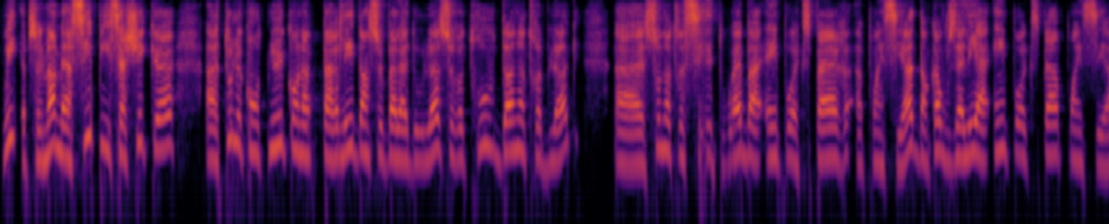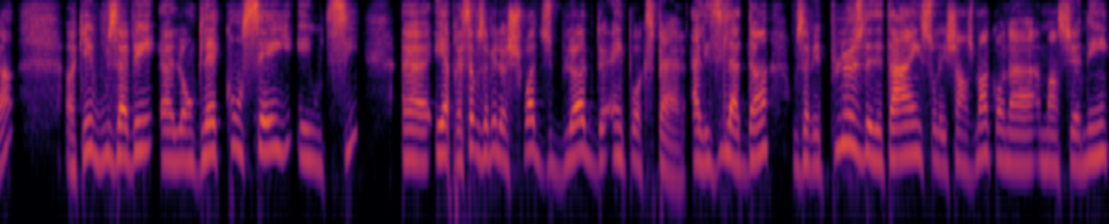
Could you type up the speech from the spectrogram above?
Oui, absolument. Merci. Puis sachez que euh, tout le contenu qu'on a parlé dans ce balado-là se retrouve dans notre blog, euh, sur notre site web à impoexpert.ca. Donc, quand vous allez à impoexpert.ca, OK, vous avez euh, l'onglet Conseils et outils. et après ça, vous avez le choix du blog de ImpoExpert. Allez-y là-dedans. Vous avez plus de détails sur les changements qu'on a mentionnés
